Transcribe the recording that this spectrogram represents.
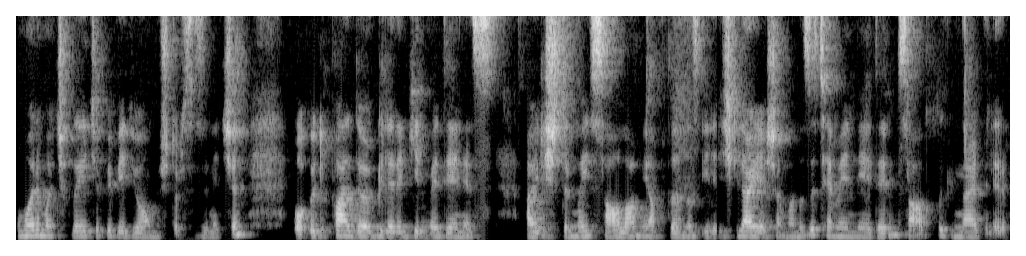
Umarım açıklayıcı bir video olmuştur sizin için. O ödipal döngülere girmediğiniz, ayrıştırmayı sağlam yaptığınız ilişkiler yaşamanızı temenni ederim. Sağlıklı günler dilerim.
